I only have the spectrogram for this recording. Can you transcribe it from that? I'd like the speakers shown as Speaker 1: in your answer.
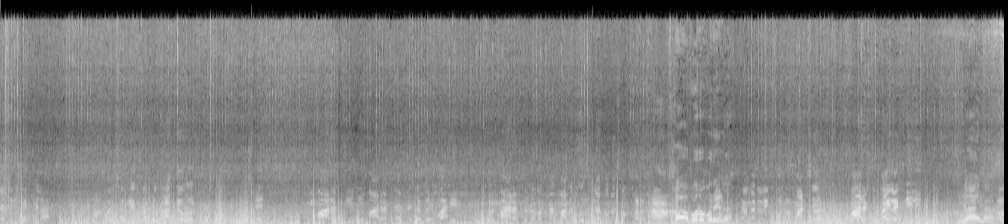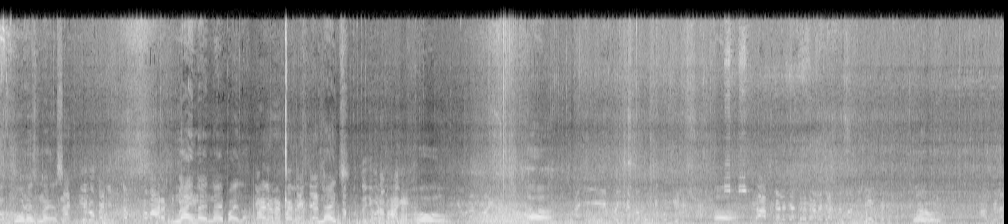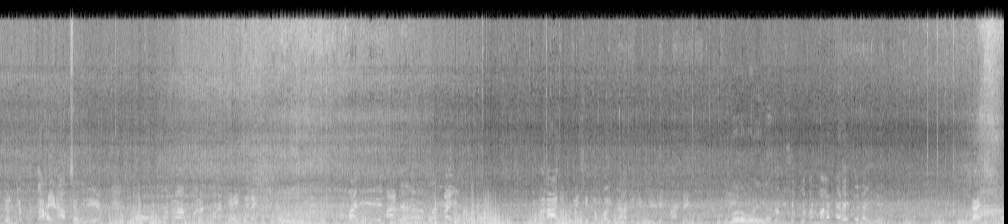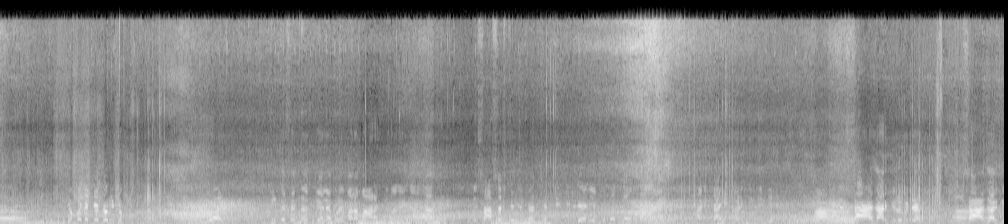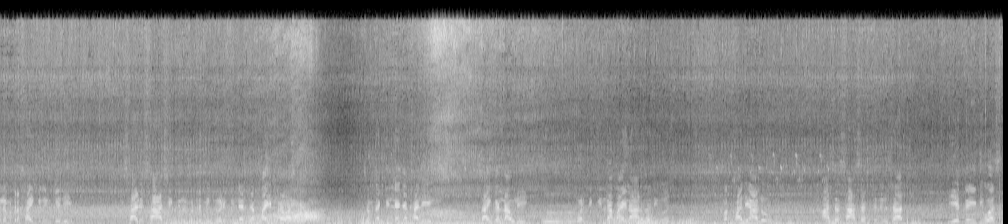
Speaker 1: कशाचा विचार केला आपण सगळेच म्हणतो कागदावर की महाराष्ट्रीयन आहे महाराष्ट्र असण्याचा गर्व आहे. पण महाराष्ट्र न बघताच माणूस भरून जातो ना संसारात.
Speaker 2: हा
Speaker 3: हा. बरोबर आहे ना.
Speaker 1: सांगा तुम्ही कोण माणसं महाराष्ट्र पाहायला मेली
Speaker 3: नाही ना
Speaker 1: हो.
Speaker 3: कोणच नाही असं.
Speaker 1: राजकीय लोकांनी सुद्धा पूर्ण महाराष्ट्र
Speaker 3: नाही. नाही नाही पाहिला.
Speaker 2: पाहिलं नाही, पाहिलं. नाही.
Speaker 1: जेवढा भाग आहे
Speaker 3: हो हो. हा.
Speaker 1: आणि पैसे कमवून निघून गेले.
Speaker 3: हा.
Speaker 1: तर आपल्याला त्या धनाला जास्त महत्त्व द्यायचं
Speaker 3: बरोबर.
Speaker 1: आपल्याला गरजेपुरतं आहे ना आपल्याकडे सगळं परत परत घ्यायचं नाही. माझी माझं मन नाही होत की मला अजून पैसे कमवायचे एक बिल्डिंग बांधायची.
Speaker 3: बरोबर आहे ना.
Speaker 1: करू शकतो पण मला करायचं नाहीये. काय?
Speaker 3: हा.
Speaker 1: शंभर टक्के करू शकतो. पण मी तसं न केल्यामुळे मला महाराष्ट्र बघायचा होता तुम्ही सहासष्ट दिवसात छत्तीस जिल्हे आणि एकशे पंचावन्न आणि काही गड किल्ले
Speaker 2: हा
Speaker 1: सहा हजार किलोमीटर. सहा हजार किलोमीटर सायकलिंग केली. साडेसहाशे किलोमीटर मी गड किल्ल्याचा पायी प्रवास केला. समजा किल्ल्याच्या खाली सायकल लावली. वरती किल्ला पाहिला अर्धा दिवस. मग खाली आलो. असं सहासष्ट दिवसात एकही दिवस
